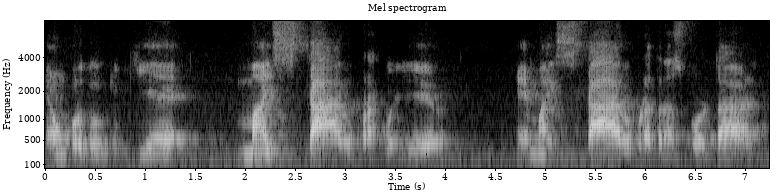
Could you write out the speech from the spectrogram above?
é um produto que é mais caro para colher, é mais caro para transportar,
